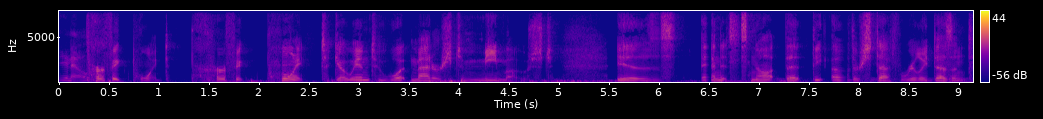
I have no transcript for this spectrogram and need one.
you know. perfect point. Perfect point to go into what matters to me most is, and it's not that the other stuff really doesn't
